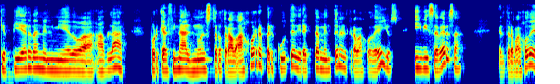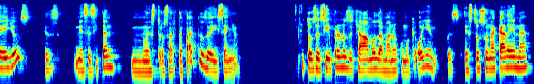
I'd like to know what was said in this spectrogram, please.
que pierdan el miedo a hablar, porque al final nuestro trabajo repercute directamente en el trabajo de ellos y viceversa. el trabajo de ellos es, necesitan nuestros artefactos de diseño. Entonces siempre nos echábamos la mano como que, oye, pues esto es una cadena,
